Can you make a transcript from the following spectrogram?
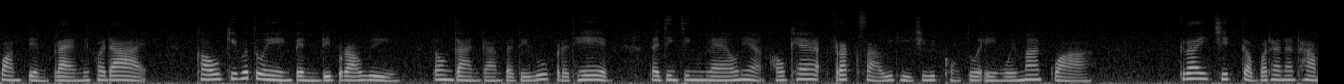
ความเปลี่ยนแปลงไม่ค่อยได้ เขาคิดว่าตัวเองเป็นริบราวีต้องการการปฏิรูปประเทศ แต่จริงๆแล้วเนี่ยเขาแค่ รักษาวิถีชีวิตของตัวเองไว้มากกว่า ใกล้ชิดกับวัฒนธรรม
